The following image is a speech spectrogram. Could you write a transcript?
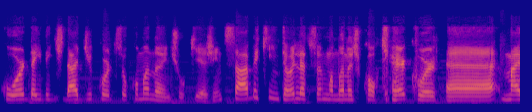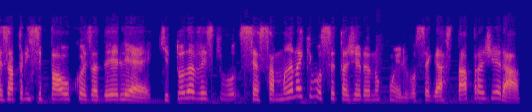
cor da identidade de cor do seu comandante. O que a gente sabe que então ele adiciona uma mana de qualquer cor. É, mas a principal coisa dele é que toda vez que você, se essa mana que você está gerando com ele, você gastar para gerar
